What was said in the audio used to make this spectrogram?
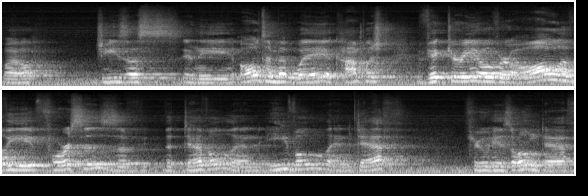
Well, Jesus, in the ultimate way, accomplished victory over all of the forces of the devil and evil and death through his own death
